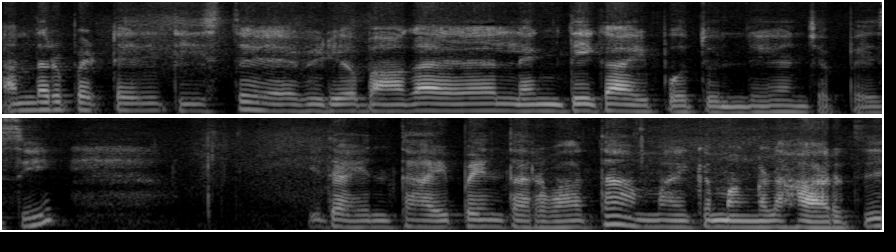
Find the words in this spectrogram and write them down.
అందరూ పెట్టేది తీస్తే వీడియో బాగా లెంగ్తీగా అయిపోతుంది అని చెప్పేసి. ఇది ఇంత అయిపోయిన తర్వాత అమ్మాయికి మంగళహారతి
